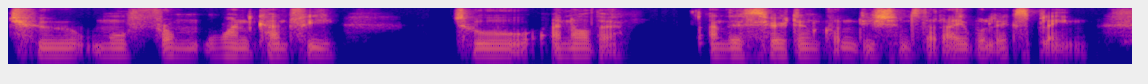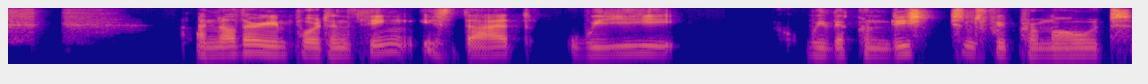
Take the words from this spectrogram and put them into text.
to move from one country to another under certain conditions that I will explain. Another important thing is that we, with the conditions we promote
